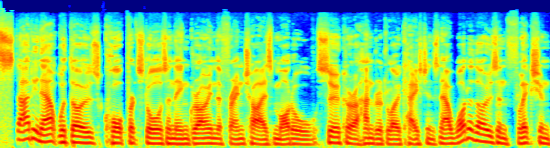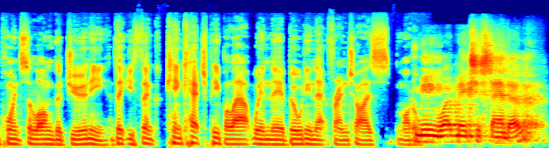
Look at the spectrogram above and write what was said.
Starting out with those corporate stores and then growing the franchise model, circa 100 locations. Now, what are those inflection points along the journey that you think can catch people out when they're building that franchise model? Meaning, what makes you stand out?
